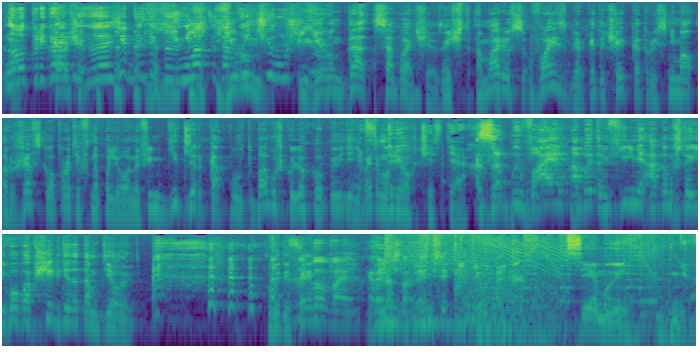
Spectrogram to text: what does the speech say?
Ну вот прекратите, Короче, ну зачем действительно е- заниматься такой ерун- чушью? Ерунда собачья. Значит, а Мариус Вайсберг — это человек, который снимал Ржевского против Наполеона, фильм «Гитлер капут», «Бабушку легкого поведения». Поэтому В трех частях. забываем об этом фильме, о том, что его вообще где-то там делают. Выдыхаем, расслабляемся, идем дальше. Темы дня.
